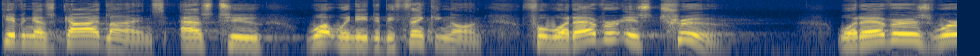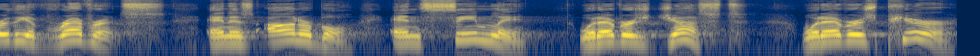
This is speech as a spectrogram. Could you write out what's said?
giving us guidelines as to what we need to be thinking on. For whatever is true, whatever is worthy of reverence and is honorable and seemly, whatever is just, whatever is pure,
